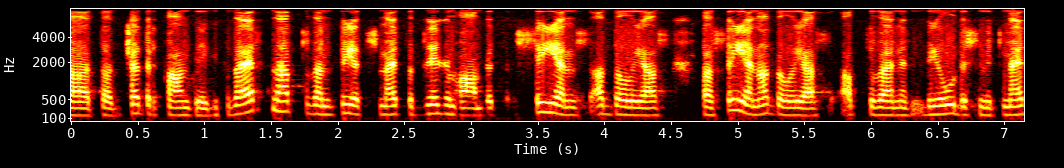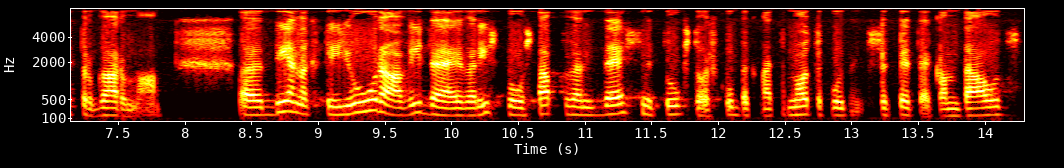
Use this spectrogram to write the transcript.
Tā ir četrkantīga tvertne, aptuveni 5 metru dziļumā, bet sienas atdalījās, tā siena atdalījās aptuveni 20 metru garumā. Uh, diennaktī jūrā vidēji var izplūst aptuveni 10 000 kubikmetru notekūdeņu, tas ir pietiekami daudz.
